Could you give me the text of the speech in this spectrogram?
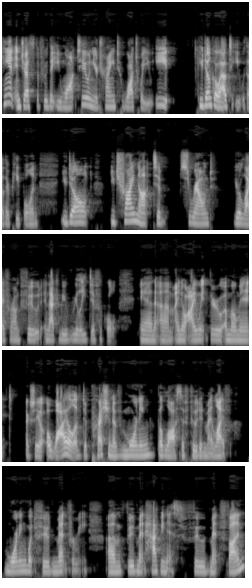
can't ingest the food that you want to and you're trying to watch what you eat, you don't go out to eat with other people and you don't, you try not to surround your life around food. And that can be really difficult. And um, I know I went through a moment, actually a, while of depression of mourning the loss of food in my life, mourning what food meant for me. Um, food meant happiness, food meant fun.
